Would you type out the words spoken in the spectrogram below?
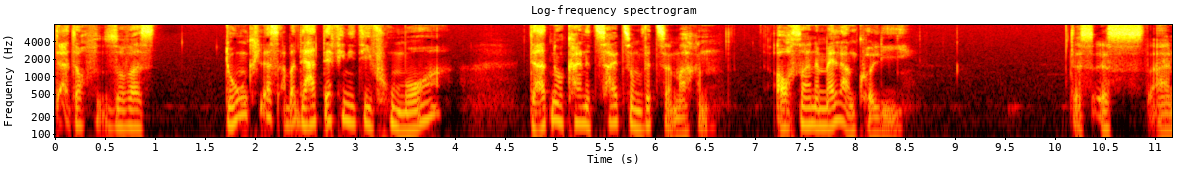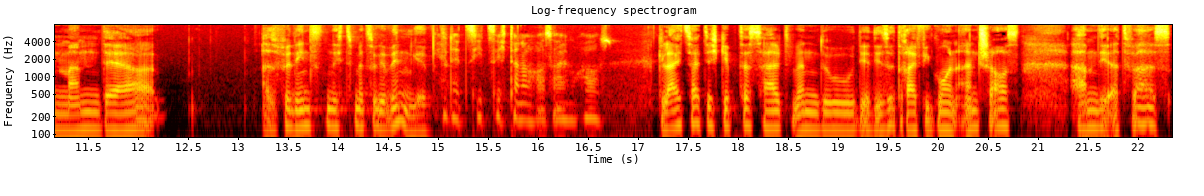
der hat doch sowas Dunkles, aber der hat definitiv Humor. Der hat nur keine Zeit zum Witze machen. Auch seine Melancholie. Das ist ein Mann, der also für den es nichts mehr zu gewinnen gibt. Ja, der zieht sich dann auch aus allem raus. Gleichzeitig gibt es halt, wenn du dir diese drei Figuren anschaust, haben die etwas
